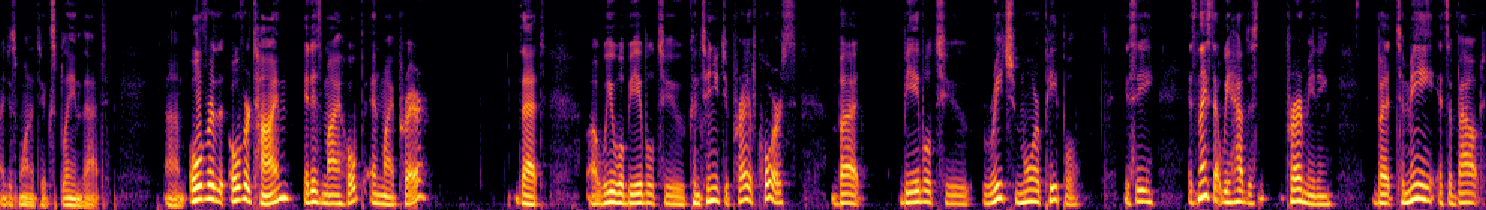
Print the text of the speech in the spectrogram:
I just wanted to explain that. Um, over the over time, it is my hope and my prayer that uh, we will be able to continue to pray, of course, but be able to reach more people. You see, it's nice that we have this prayer meeting, but to me, it's about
